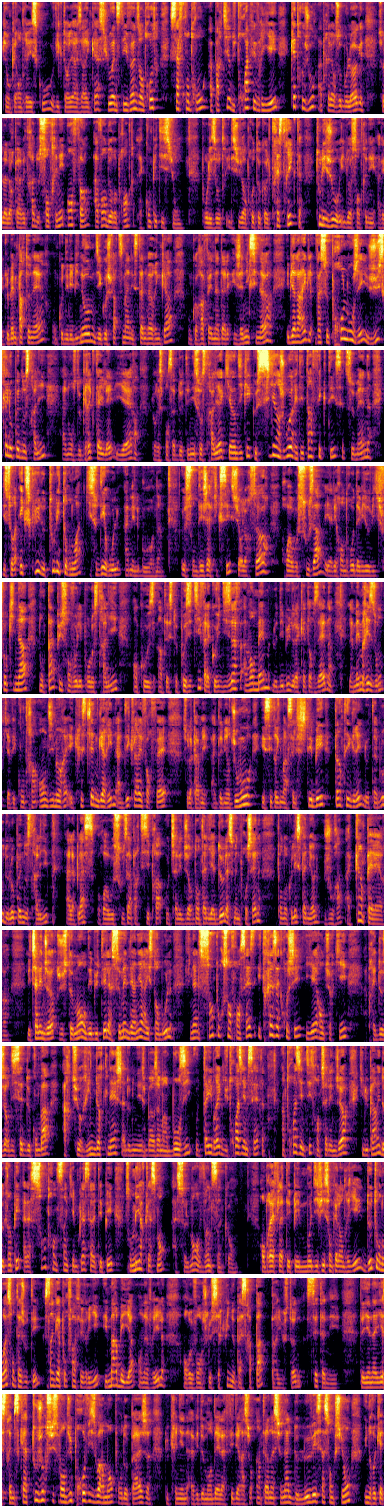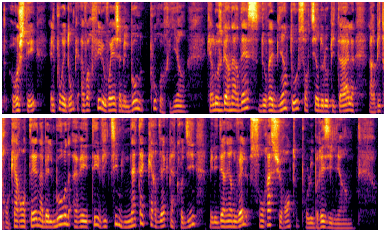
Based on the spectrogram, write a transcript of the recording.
Bianca Andreescu, Victoria Azarenka, Sloane Stevens, entre autres, s'affronteront à partir du 3 février, quatre jours après leurs homologues. Cela leur permettra de s'entraîner enfin avant de reprendre la compétition. Pour les autres, ils suivent un protocole très strict. Tous les jours, ils doivent s'entraîner avec le même partenaire. On connaît les binômes, Diego Schwartzmann et Stan Wawrinka, encore Rafael Nadal et Yannick Sinner. Eh bien, la règle va se prolonger jusqu'à l'Open d'Australie, annonce de Greg Tiley hier, le responsable de tennis australien, qui a indiqué que si un joueur était infecté cette semaine, il sera exclu de tous les tournois qui se déroulent à Melbourne. Sont déjà fixés sur leur sort. Joao Souza et Alejandro Davidovich Fokina n'ont pas pu s'envoler pour l'Australie, en cause un test positif à la Covid-19 avant même le début de la quatorzaine. La même raison qui avait contraint Andy Murray et Christiane Garin à déclarer forfait. Cela permet à Damir Djoumour et Cédric Marcel Stebe d'intégrer le tableau de l'Open d'Australie. À la place, Roao Souza participera au Challenger d'Antalya 2 la semaine prochaine, pendant que l'Espagnol jouera à Quimper. Les Challengers, justement, ont débuté la semaine dernière à Istanbul, finale 100% française et très accrochée hier en Turquie. Après 2h17 de combat, Arthur Rinderknecht a dominé Benjamin Bonzi au tie-break du troisième set, un troisième titre en challenger qui lui permet de grimper à la 135e place à l'ATP, son meilleur classement à seulement 25 ans. En bref, l'ATP modifie son calendrier. Deux tournois sont ajoutés, Singapour fin février et Marbella en avril. En revanche, le circuit ne passera pas par Houston cette année. Diana Yastremska, toujours suspendue provisoirement pour dopage. L'Ukrainienne avait demandé à la Fédération internationale de lever sa sanction, une requête rejetée. Elle pourrait donc avoir fait le voyage à Melbourne pour rien. Carlos Bernardes devrait bientôt sortir de l'hôpital. L'arbitre en quarantaine à Melbourne avait été victime d'une attaque cardiaque mercredi, mais les dernières nouvelles sont rassurantes pour le Brésilien.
